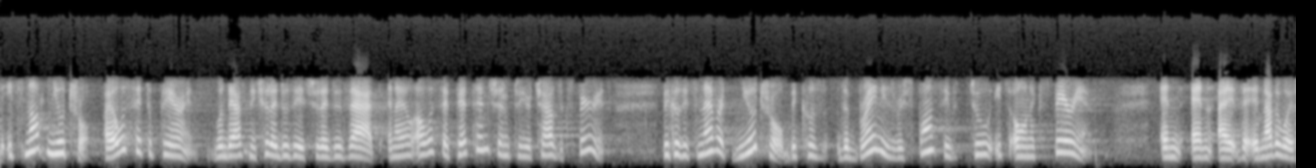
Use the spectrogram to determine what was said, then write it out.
it's not neutral. I always say to parents when they ask me, should I do this, should I do that, and I always say, pay attention to your child's experience because it's never neutral because the brain is responsive to its own experience. And and I, the, another way of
